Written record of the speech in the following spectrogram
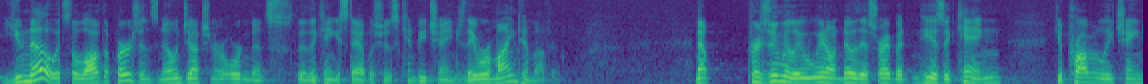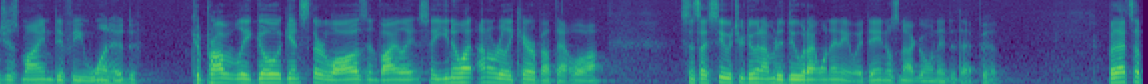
you know it's the law of the Persians. No injunction or ordinance that the king establishes can be changed." They remind him of it. Now, presumably we don't know this, right, but he is a king could probably change his mind if he wanted, could probably go against their laws and violate and say, you know what, I don't really care about that law. Since I see what you're doing, I'm going to do what I want anyway. Daniel's not going into that pit. But that's a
